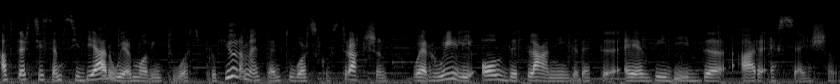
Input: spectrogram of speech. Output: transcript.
After System CDR, we are moving towards procurement and towards construction, where really all the planning that AIV did are essential.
